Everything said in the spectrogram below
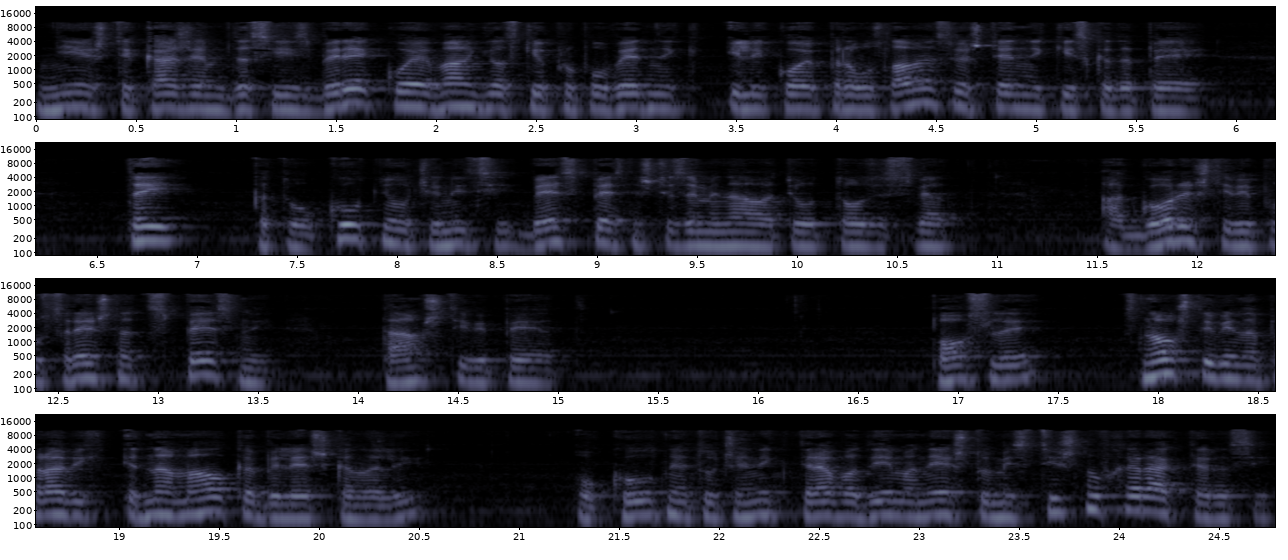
ние ще кажем да си избере кой евангелски проповедник или кой православен свещеник иска да пее. Тъй, като окултни ученици, без песни ще заминавате от този свят, а горе ще ви посрещнат с песни, там ще ви пеят. После, с нощи ви направих една малка бележка, нали? Окултният ученик трябва да има нещо мистично в характера си.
